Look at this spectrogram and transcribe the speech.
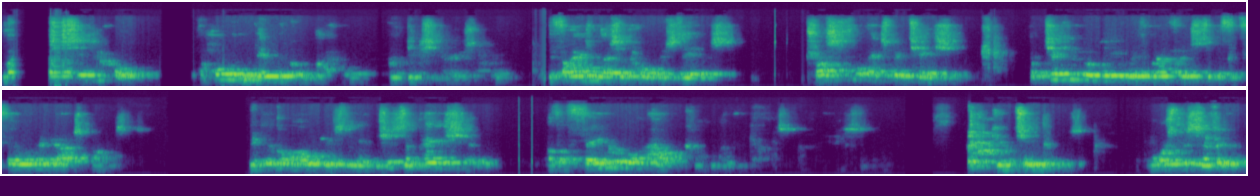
Blessed hope. The whole biblical Bible, or dictionary, sorry, defines blessed hope as this trustful expectation particularly with reference to the fulfillment of God's promises. Biblical hope is the anticipation of a favorable outcome of God's promises. Continues. More specifically,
